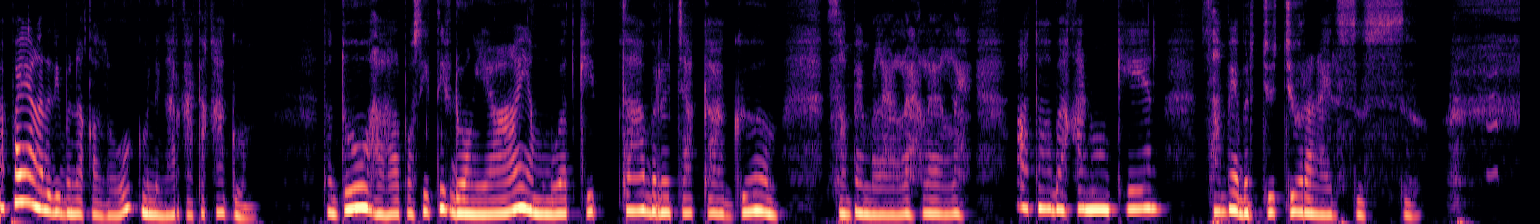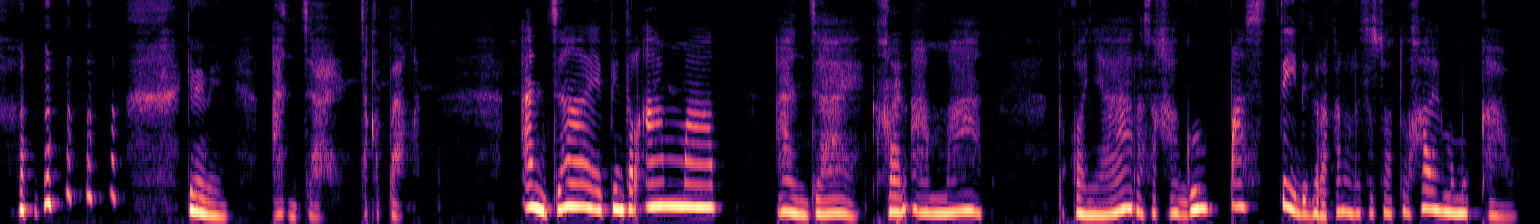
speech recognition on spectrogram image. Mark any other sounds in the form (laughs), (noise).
Apa yang ada di benak lo mendengar kata kagum? Tentu hal-hal positif dong ya yang membuat kita berdecak kagum sampai meleleh-leleh atau bahkan mungkin sampai bercucuran air susu. (laughs) Gini nih, anjay, cakep banget. Anjay, pinter amat. Anjay, keren amat. Pokoknya rasa kagum pasti digerakkan oleh sesuatu hal yang memukau.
